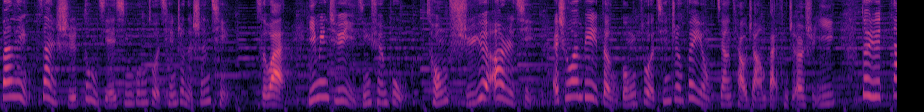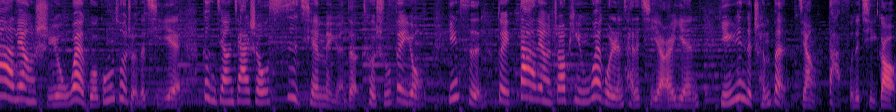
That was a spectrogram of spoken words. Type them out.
颁令暂时冻结新工作签证的申请。此外，移民局已经宣布，从十月二日起，H-1B 等工作签证费用将调涨百分之二十一。对于大量使用外国工作者的企业，更将加收四千美元的特殊费用。因此，对大量招聘外国人才的企业而言，营运的成本将大幅的提高。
